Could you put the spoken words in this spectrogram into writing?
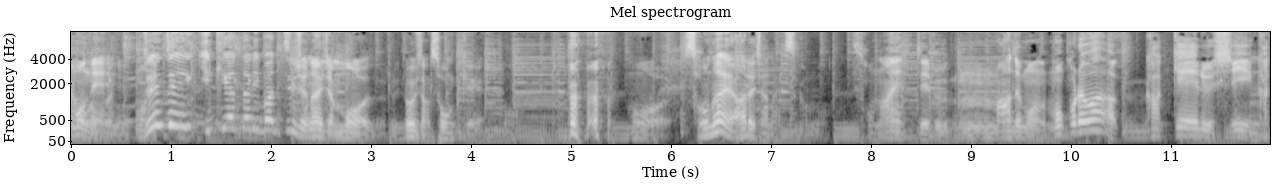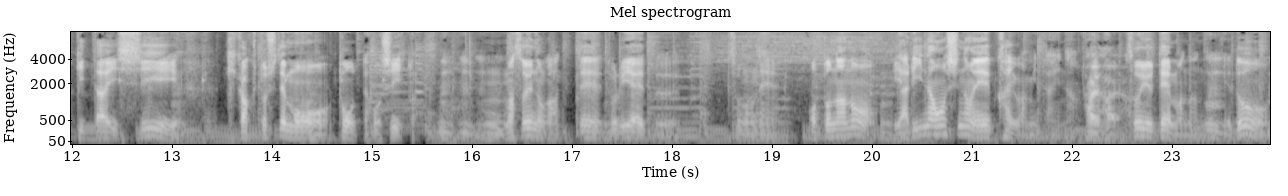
もうね全然行き当たりばっちりじゃないじゃんもうロイさん尊敬。もうもう備えあれじゃないですかもう。備えてる。うんまあでももうこれは書けるし、うん。書きたいし、企画としても通ってほしいと、うんまあ、そういうのがあってとりあえずそのね大人のやり直しの英会話みたいな、そういうテーマなんだけど、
